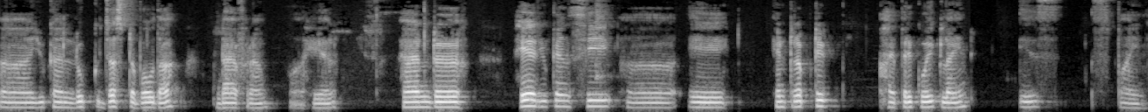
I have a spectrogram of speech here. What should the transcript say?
uh, you can look just above the diaphragm uh, here. And uh, here you can see uh, a interrupted hyperechoic line is spine.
